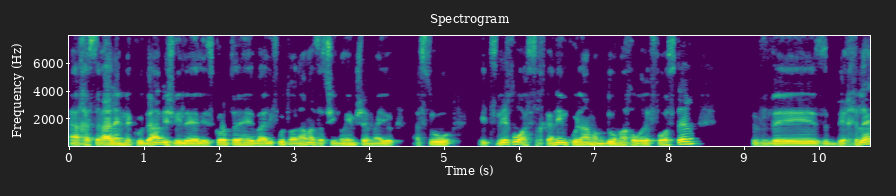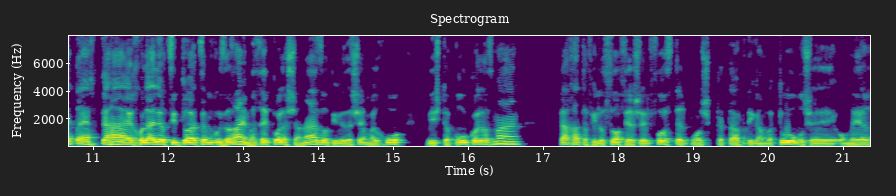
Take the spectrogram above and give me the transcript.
היה חסרה להם נקודה בשביל אה, לזכות אה, באליפות העולם, אז השינויים שהם היו, עשו הצליחו, השחקנים כולם עמדו מאחורי פוסטר, וזה בהחלט הייתה יכולה להיות סיטואציה מוזרה אם אחרי כל השנה הזאת וזה שהם הלכו והשתפרו כל הזמן, תחת הפילוסופיה של פוסטר, כמו שכתבתי גם בטור, שאומר,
